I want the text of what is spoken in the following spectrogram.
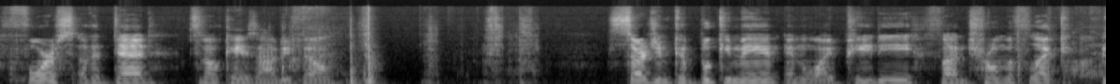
Forest of the Dead. It's an okay zombie film. Sergeant Kabuki Man. NYPD. Fun Troma flick.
